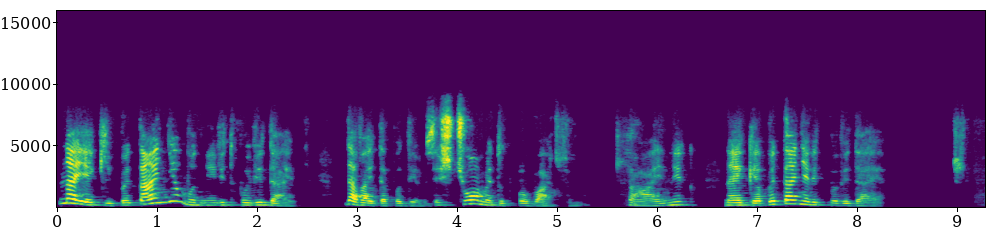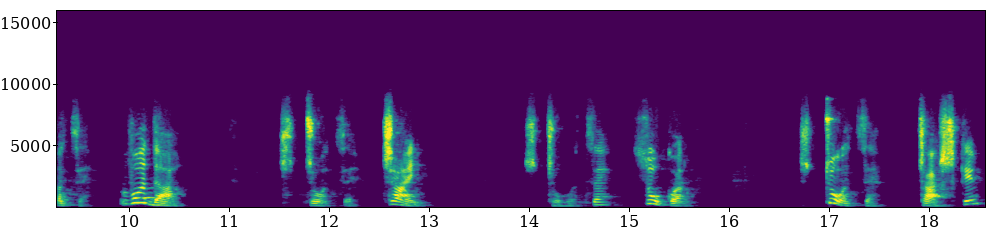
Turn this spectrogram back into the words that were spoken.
на які питання вони відповідають. Давайте подивимося, що ми тут побачимо. Чайник. На яке питання відповідає? Що це? Вода. Що це? Чай. Що це? Цукор. Що це? Чашки.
